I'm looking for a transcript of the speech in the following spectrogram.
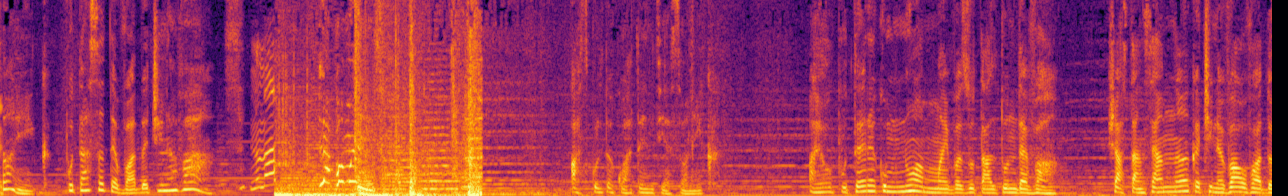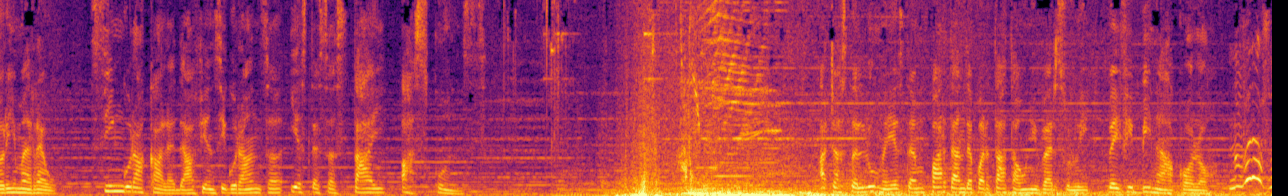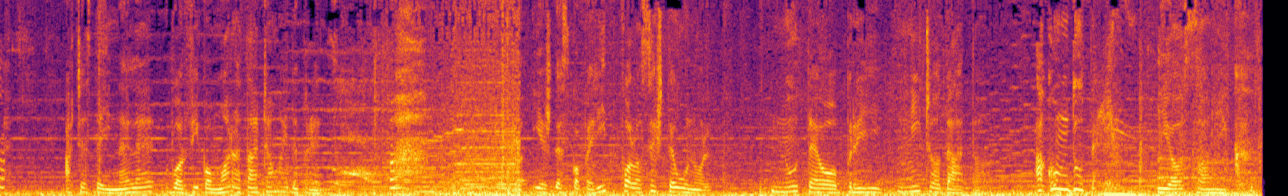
Sonic, putea să te vadă cineva. Nu mă... La pământ! Ascultă cu atenție, Sonic. Ai o putere cum nu am mai văzut altundeva. Și asta înseamnă că cineva o va dori mereu. Singura cale de a fi în siguranță este să stai ascuns. Această lume este în partea îndepărtată a Universului. Vei fi bine acolo. Nu vreau să... Aceste inele vor fi comoara ta cea mai de preț. Ești descoperit? Folosește unul. Nu te opri niciodată. Acum du-te! Eu, Sonic,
